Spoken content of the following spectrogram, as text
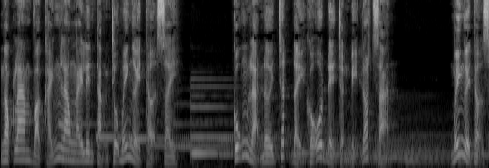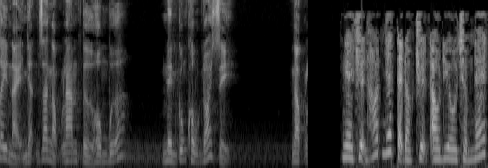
Ngọc Lam và Khánh lao ngay lên thẳng chỗ mấy người thợ xây. Cũng là nơi chất đầy gỗ để chuẩn bị lót sàn. Mấy người thợ xây này nhận ra Ngọc Lam từ hôm bữa, nên cũng không nói gì. Ngọc Nghe chuyện hot nhất tại đọc truyện audio.net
